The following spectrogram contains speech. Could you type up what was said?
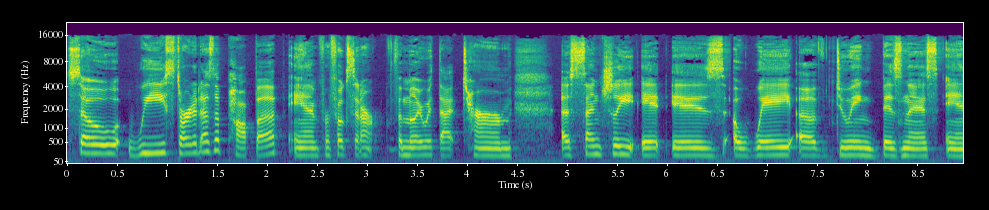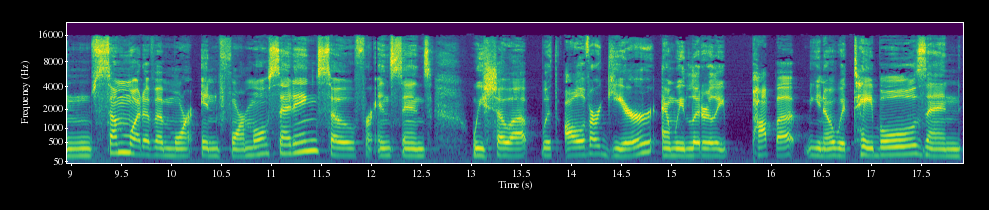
So we started as a pop up, and for folks that aren't familiar with that term, essentially it is a way of doing business in somewhat of a more informal setting. So, for instance, we show up with all of our gear and we literally pop up, you know, with tables and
